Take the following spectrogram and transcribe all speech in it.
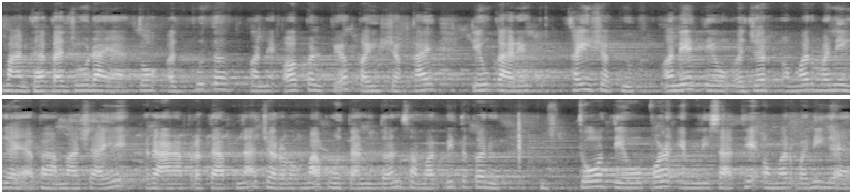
માંધાતા જોડાયા. તો અદ્ભુત અને અકલ્પ્ય કહી શકાય તેવું કાર્ય થઈ શક્યું અને તેઓ અજર અમર બની ગયા. ભામાશાહે રાણા પ્રતાપના ચરણોમાં પોતાનું ધન સમર્પિત કર્યું. તો તેઓ પણ એમની સાથે અમર બની ગયા.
